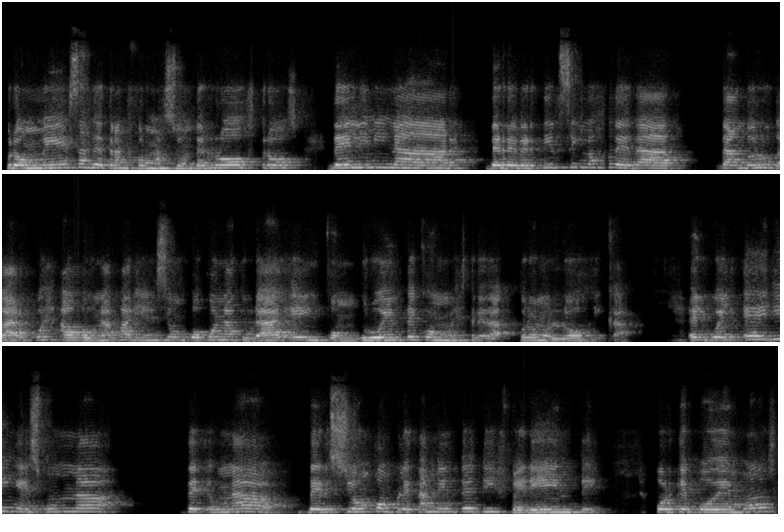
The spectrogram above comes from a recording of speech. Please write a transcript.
promesas de transformación de rostros, de eliminar, de revertir signos de edad, dando lugar pues a una apariencia un poco natural e incongruente con nuestra edad cronológica. El well aging es una, una versión completamente diferente porque podemos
